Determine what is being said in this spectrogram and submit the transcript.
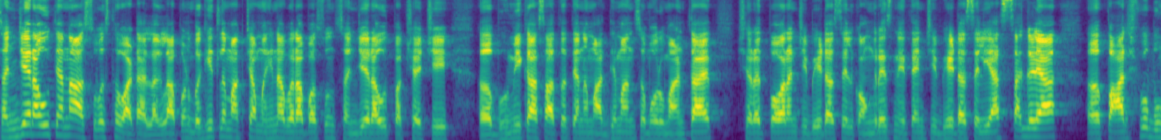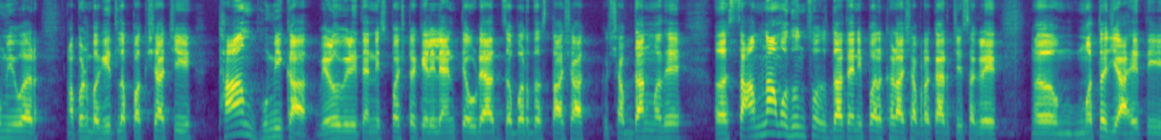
संजय राऊत यांना अस्वस्थ वाटायला लागला. आपण बघितलं मागच्या महिनाभरापासून संजय राऊत पक्षाची भूमिका सातत्यानं माध्यमांसमोर मांडतायत. शरद पवारांची भेट असेल काँग्रेस नेत्यांची भेट असेल या सगळ्या पार्श्वभूमीवर आपण बघितलं पक्षाची ठाम भूमिका वेळोवेळी त्यांनी स्पष्ट केलेली आणि तेवढ्या जबरदस्त अशा शब्दांमध्ये सामनामधून सुद्धा त्यांनी परखड अशा प्रकारची सगळे मतं जी आहे ती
